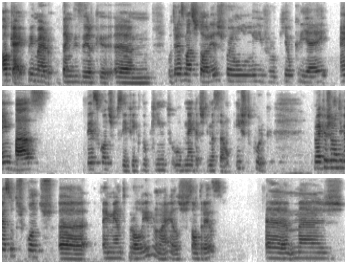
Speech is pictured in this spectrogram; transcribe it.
ok. Primeiro tenho de dizer que um, o 13 Más Histórias foi um livro que eu criei em base desse conto específico, do quinto, o Boneca de Estimação. Isto porque não é que eu já não tivesse outros contos uh, em mente para o livro, não é? Eles são 13, uh, ah, mas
